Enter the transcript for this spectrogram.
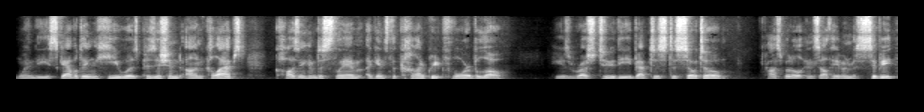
when the scaffolding he was positioned on collapsed, causing him to slam against the concrete floor below. He is rushed to the Baptist de Soto Hospital in Southaven, Mississippi,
